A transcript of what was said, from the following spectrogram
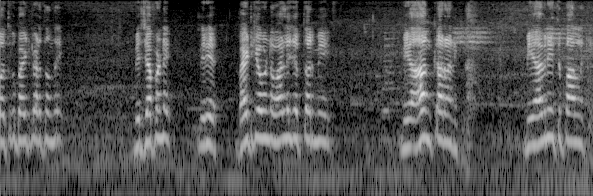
బతుకు బయట పెడుతుంది. మీరు చెప్పండి మీరు బయటికి ఉన్న వాళ్ళే చెప్తారు మీ మీ అహంకారానికి మీ అవినీతి పాలనకి.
